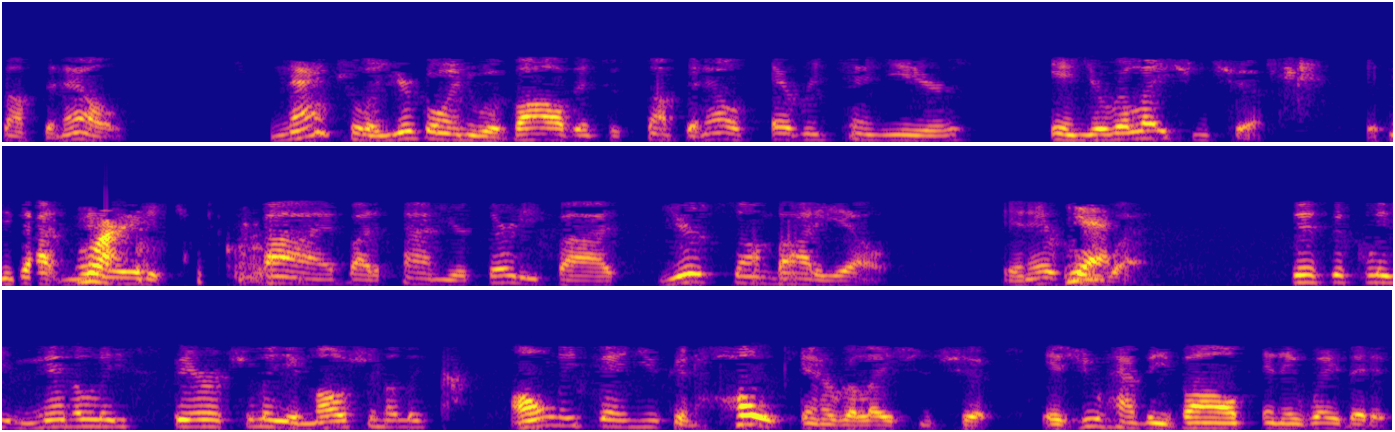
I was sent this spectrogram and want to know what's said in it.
something else, naturally you're going to evolve into something else every 10 years in your relationship. If you got married Right. at 25, by the time you're 35, you're somebody else in every Yes. way. Physically, mentally, spiritually, emotionally. Only thing you can hope in a relationship is you have evolved in a way that is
